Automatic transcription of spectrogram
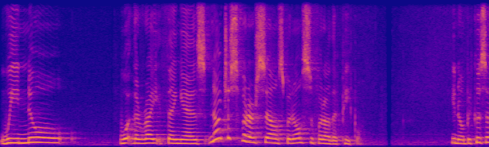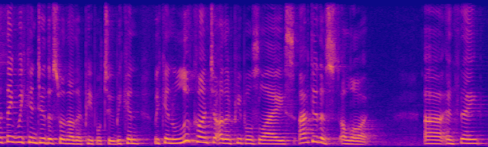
we know what the right thing is, not just for ourselves, but also for other people. You know, because I think we can do this with other people too. We can we can look onto other people's lives. I do this a lot, uh, and think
